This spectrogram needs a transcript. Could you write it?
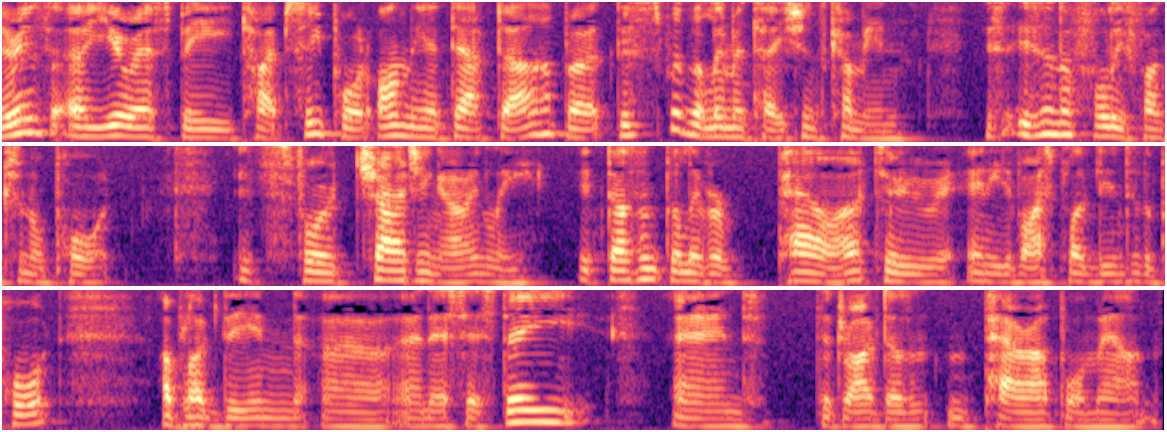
There is a USB Type-C port on the adapter, but this is where the limitations come in. This isn't a fully functional port. It's for charging only. It doesn't deliver power to any device plugged into the port. I plugged in uh, an SSD and the drive doesn't power up or mount.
